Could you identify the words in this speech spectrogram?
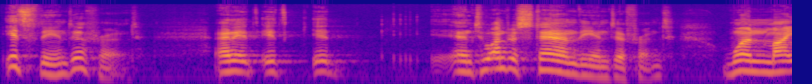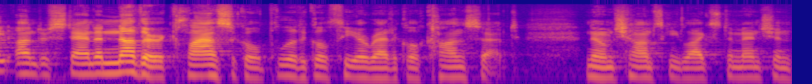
it's the indifferent. And it, it, it and to understand the indifferent, one might understand another classical political theoretical concept. Noam Chomsky likes to mention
